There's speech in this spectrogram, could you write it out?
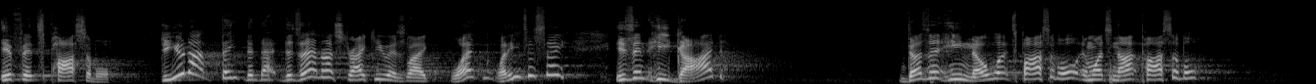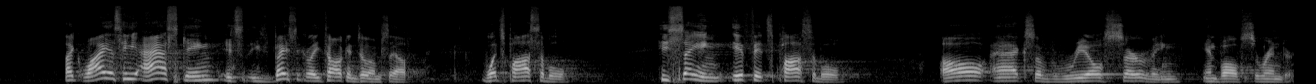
if it's possible. Do you not think that that, does that not strike you as like, what? What did he just say? Isn't he God? Doesn't he know what's possible and what's not possible? Like, why is he asking? he's basically talking to himself. What's possible? He's saying, if it's possible, all acts of real serving involve surrender.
